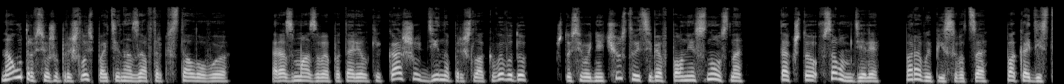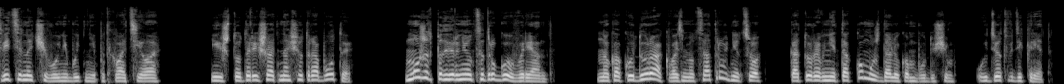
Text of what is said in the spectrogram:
На утро все же пришлось пойти на завтрак в столовую. Размазывая по тарелке кашу, Дина пришла к выводу, что сегодня чувствует себя вполне сносно, так что в самом деле пора выписываться, пока действительно чего-нибудь не подхватило. И что-то решать насчет работы. Может, подвернется другой вариант. Но какой дурак возьмет сотрудницу, которая в не таком уж далеком будущем уйдет в декрет.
